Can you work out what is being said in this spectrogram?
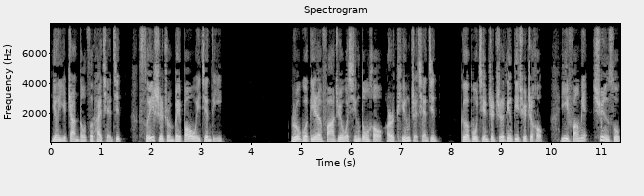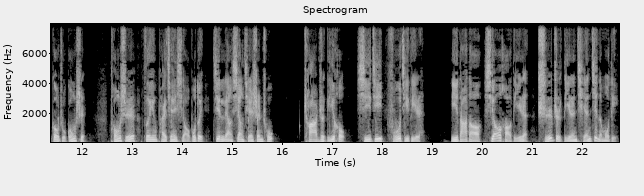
应以战斗姿态前进，随时准备包围歼敌。如果敌人发觉我行动后而停止前进，各部进至指定地区之后，一方面迅速构筑工事，同时则应派遣小部队尽量向前伸出，插至敌后，袭击伏击敌人，以达到消耗敌人、迟滞敌人前进的目的。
